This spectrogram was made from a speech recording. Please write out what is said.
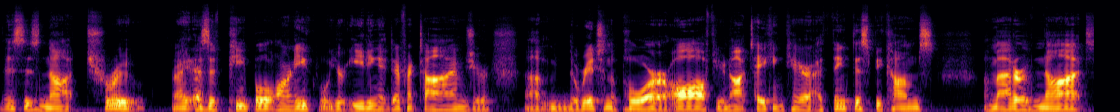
this is not true, right? As if people aren't equal. You're eating at different times. You're um, the rich and the poor are off. You're not taking care. I think this becomes a matter of not.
